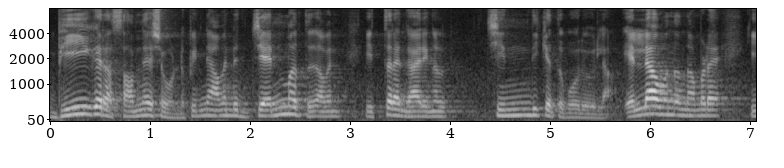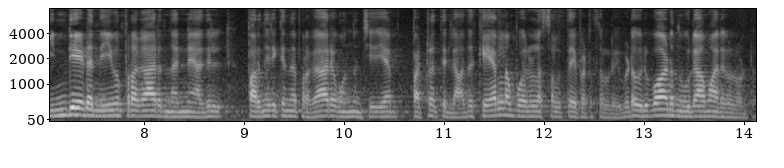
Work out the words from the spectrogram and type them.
ഭീകര സന്ദേശമുണ്ട്. പിന്നെ അവന്റെ ജന്മത്ത് അവൻ ഇത്തരം കാര്യങ്ങൾ ചിന്തിക്കത്ത് പോലുമില്ല. എല്ലാം ഒന്നും നമ്മുടെ ഇന്ത്യയുടെ നിയമപ്രകാരം തന്നെ അതിൽ പറഞ്ഞിരിക്കുന്ന പ്രകാരം ഒന്നും ചെയ്യാൻ പറ്റത്തില്ല. അത് കേരളം പോലുള്ള സ്ഥലത്തെ പറ്റത്തുള്ളൂ. ഇവിടെ ഒരുപാട് നൂലാമാലകളുണ്ട്.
